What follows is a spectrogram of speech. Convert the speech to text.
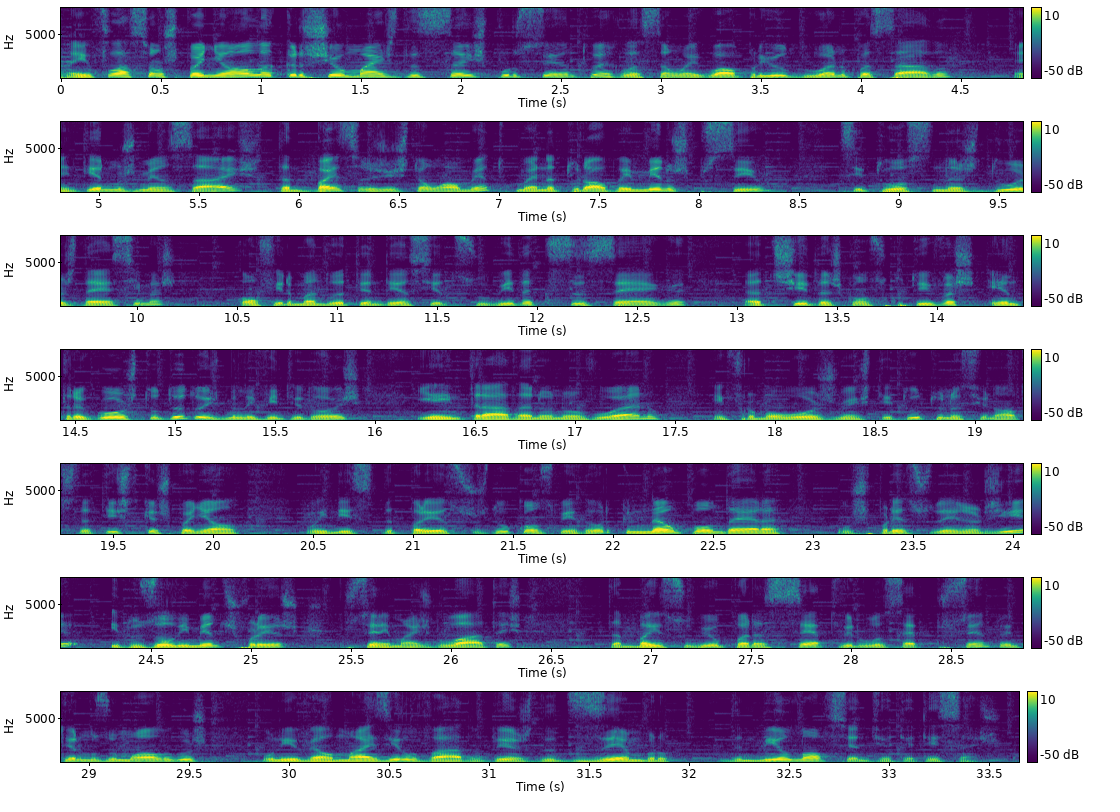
A inflação espanhola cresceu mais de 6% em relação ao igual período do ano passado. Em termos mensais, também se registrou um aumento, como é natural, bem menos expressivo, situou-se nas duas décimas, confirmando a tendência de subida que se segue a descidas consecutivas entre agosto de 2022 e a entrada no novo ano, informou hoje o Instituto Nacional de Estatística Espanhol. O índice de preços do consumidor, que não pondera os preços da energia e dos alimentos frescos, por serem mais voláteis, também subiu para 7,7% em termos homólogos, o nível mais elevado desde dezembro de 1986.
